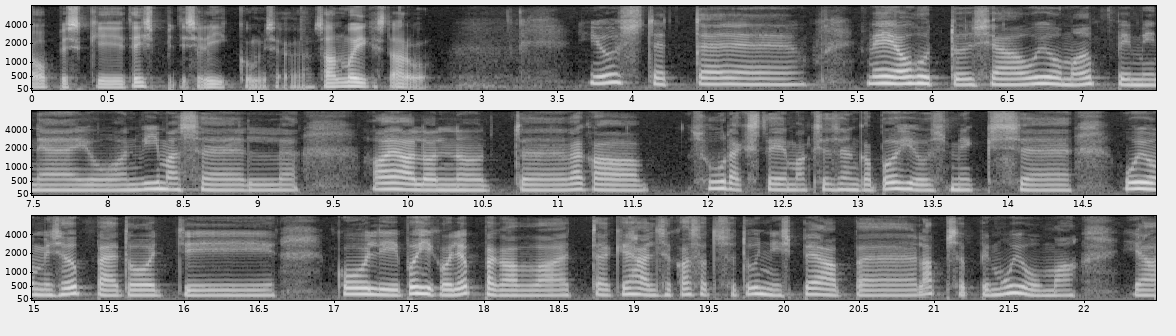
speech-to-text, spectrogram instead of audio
hoopiski teistpidise liikumisega, saan ma õigesti aru? just, et veeohutus ja ujuma õppimine ju on viimasel ajal olnud väga suureks teemaks ja see on ka põhjus, miks eh, ujumisõpe toodi kooli, põhikooli õppekava, et kehalise kasvatuse tunnis peab eh, laps õppima ujuma ja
